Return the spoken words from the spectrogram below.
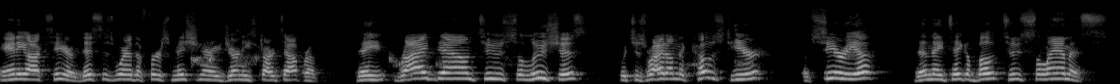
Antioch's here. This is where the first missionary journey starts out from. They ride down to Seleucus, which is right on the coast here of Syria. Then they take a boat to Salamis.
